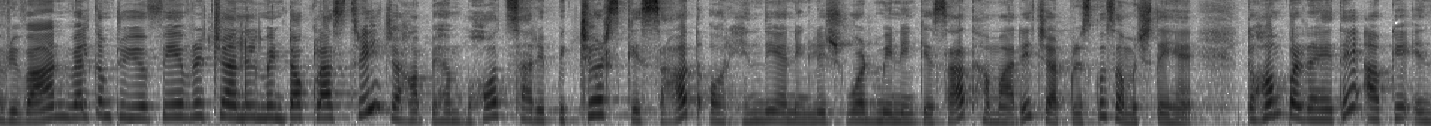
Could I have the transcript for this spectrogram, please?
Everyone welcome to your favourite channel Mintalk class three जहाँ पे हम बहुत सारे पिक्चर्स के साथ और Hindi and English word meaning के साथ हमारे चैप्टर्स को समझते हैं। तो हम पढ़ रहे थे आपके एन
